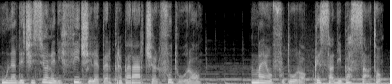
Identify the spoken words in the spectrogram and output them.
una decisione difficile per prepararci al futuro, ma è un futuro che sa di passato.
